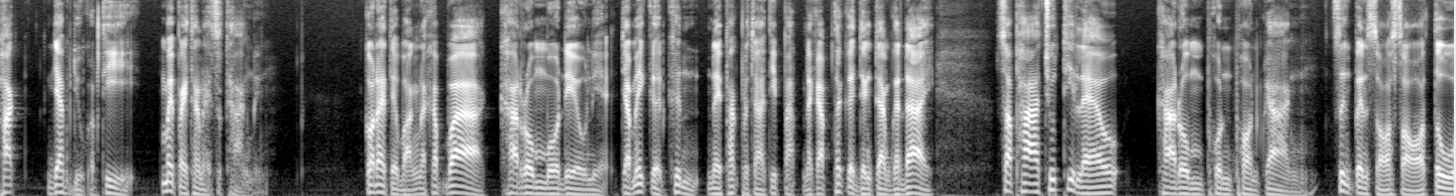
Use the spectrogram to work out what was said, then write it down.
พักย่ำอยู่กับที่ไม่ไปทางไหนสักทางหนึ่ง ก็ได้แต่หวังนะครับว่าคารมโมเดลเนี่ยจะไม่เกิดขึ้นในพรรคประชาธิปัตย์นะครับ ถ้าเกิดยังจำกันได้ สภาชุดที่แล้วคารมพลพรกลาง ซึ่งเป็นสสตัว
